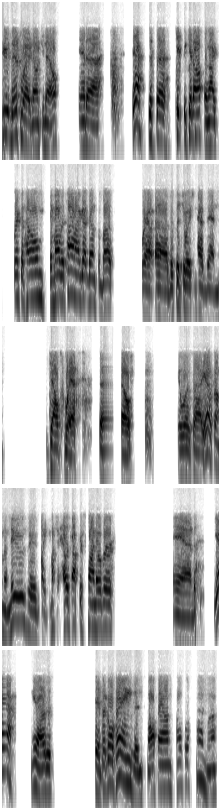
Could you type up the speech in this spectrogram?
shoot this way, don't you know? And uh, yeah, just uh, kick the kid off and I sprinted home. And by the time I got done with the bus, where uh, the situation had been dealt with, so it was uh, yeah, it was on the news. There was like a bunch of helicopters flying over, and yeah, you know, just typical things in small town Oklahoma.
